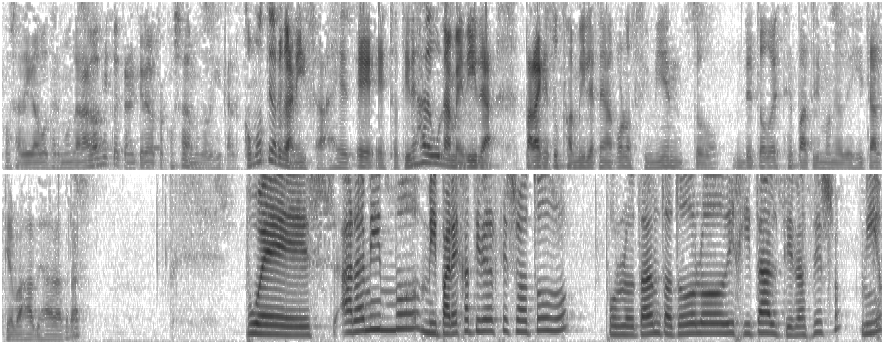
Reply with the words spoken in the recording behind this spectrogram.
cosas digamos del mundo analógico y también tienes otras cosas del mundo digital. ¿Cómo te organizas eh, eh, esto? ¿Tienes alguna medida para que tu familia tenga conocimiento de todo este patrimonio digital que vas a dejar atrás? Pues ahora mismo mi pareja tiene acceso a todo, por lo tanto a todo lo digital tiene acceso mío,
